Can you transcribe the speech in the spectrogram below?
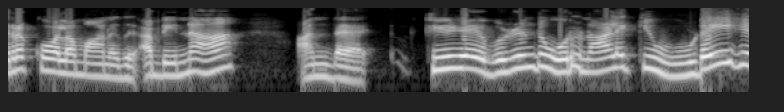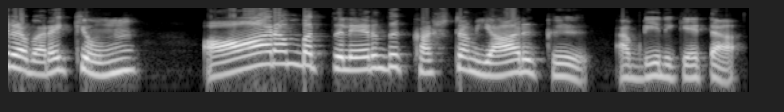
இறக்கோலமானது அப்படின்னா அந்த கீழே விழுந்து ஒரு நாளைக்கு உடைகிற வரைக்கும் ஆரம்பத்திலேருந்து கஷ்டம் யாருக்கு? அப்படின்னு கேட்டா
